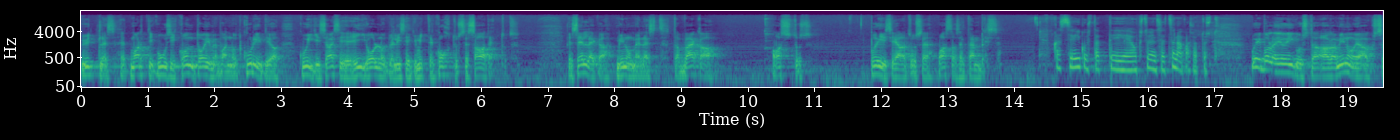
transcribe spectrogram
ütles, et Marti Kuusik on toime pannud kuriteo, kuigi see asi ei olnud veel isegi mitte kohtusse saadetud. ja sellega minu meelest ta väga astus põhiseaduse vastaselt ämbrisse. kas see õigustab teie obstüünset sõnakasutust? võib-olla ei õigusta, aga minu jaoks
